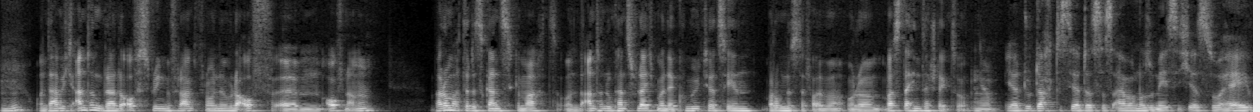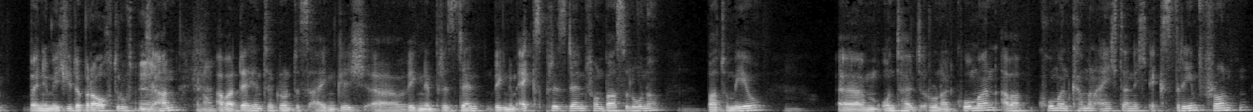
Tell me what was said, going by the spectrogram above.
Mhm. Und da habe ich Anton gerade offscreen gefragt, Freunde, oder auf ähm, Aufnahme, warum hat er das Ganze gemacht? Und Anton, du kannst vielleicht mal der Community erzählen, warum das der Fall war oder was dahinter steckt so. Ja, ja du dachtest ja, dass es einfach nur so mäßig ist, so hey, wenn ihr mich wieder braucht, ruft mich ja, an. Genau. Aber der Hintergrund ist eigentlich äh, wegen dem Präsidenten, wegen dem Ex-Präsident von Barcelona. Bartomeo. Mhm ähm, und halt Ronald Koeman. Aber Koeman kann man eigentlich da nicht extrem fronten,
